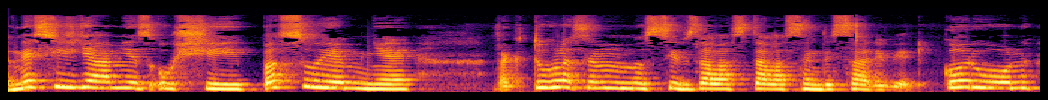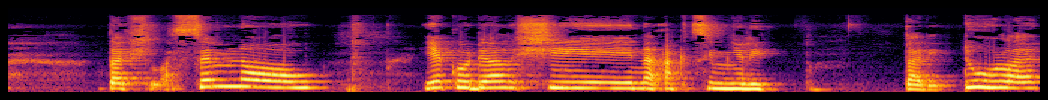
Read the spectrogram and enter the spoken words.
nesjíždá mě z uší, pasuje mě, tak tuhle jsem si vzala, stala 79 korun, tak šla se mnou. Jako další na akci měli tady tuhle,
